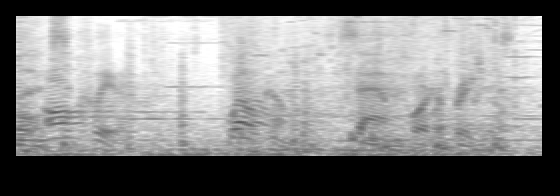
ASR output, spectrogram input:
All clear. Welcome, Sam Porter Bridges.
